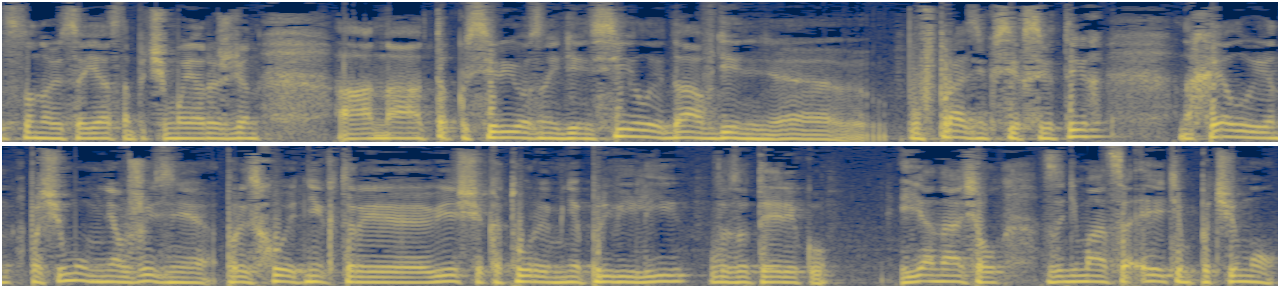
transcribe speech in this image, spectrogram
становится ясно, почему я рожден а, на такой серьезный день силы, да, в день, э, в праздник всех святых, на Хэллоуин. Почему у меня в жизни происходят некоторые вещи, которые меня привели в эзотерику. И я начал заниматься этим. Почему?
